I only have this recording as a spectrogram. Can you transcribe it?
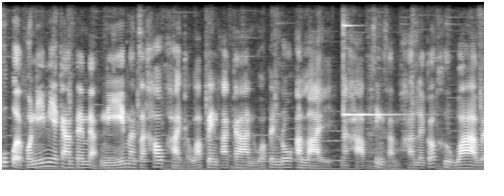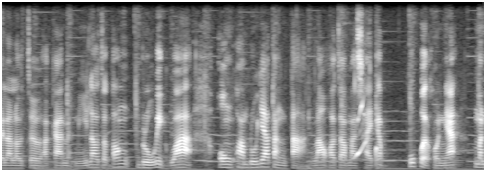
ผู้ป่วยคนนี้มีอาการเป็นแบบนี้มันจะเข้าข่ายกับว่าเป็นอาการหรือว่าเป็นโรคอะไรนะครับ สิ่งสำคัญเลยก็คือว่าเวลาเราเจออาการแบบนี้เราจะต้องรู้อีกว่าองค์ความรู้ยาต่างๆ เราเอาจะมาใช้กับ ผู้ป่วยคนเนี้ยมัน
